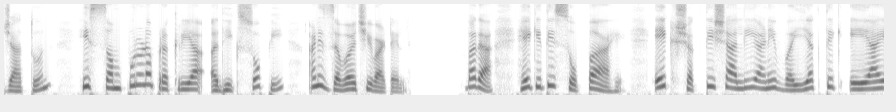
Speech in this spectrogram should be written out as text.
ज्यातून ही संपूर्ण प्रक्रिया अधिक सोपी आणि जवळची वाटेल. बघा हे किती सोपं आहे. एक शक्तिशाली आणि वैयक्तिक ए आय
